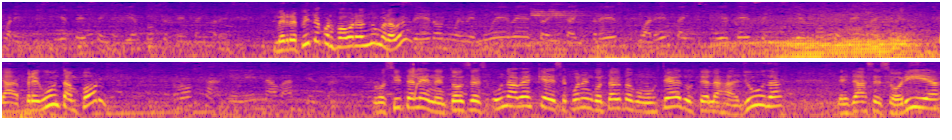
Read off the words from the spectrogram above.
47 673. ¿Me repite por favor el número, a ver? 099 33 47 673. Ya, preguntan por Rosa Elena Vázquez Vázquez. Rosita Elena. Entonces, una vez que se pone en contacto con usted, usted las ayuda, les da asesoría,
